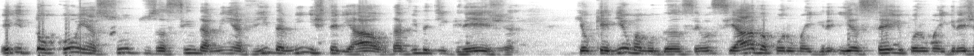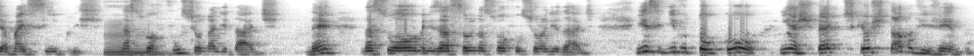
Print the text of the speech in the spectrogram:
ele tocou em assuntos assim da minha vida ministerial, da vida de igreja, que eu queria uma mudança, eu ansiava por uma igreja, e anseio por uma igreja mais simples, hum. na sua funcionalidade, né? na sua organização e na sua funcionalidade. E esse livro tocou em aspectos que eu estava vivendo.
